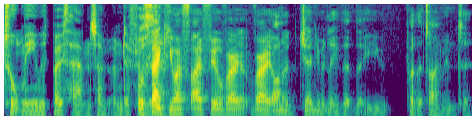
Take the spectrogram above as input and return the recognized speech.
taught me with both hands. I'm, I'm definitely well, thank you. I, I feel very, very honoured, genuinely, that, that you put the time into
